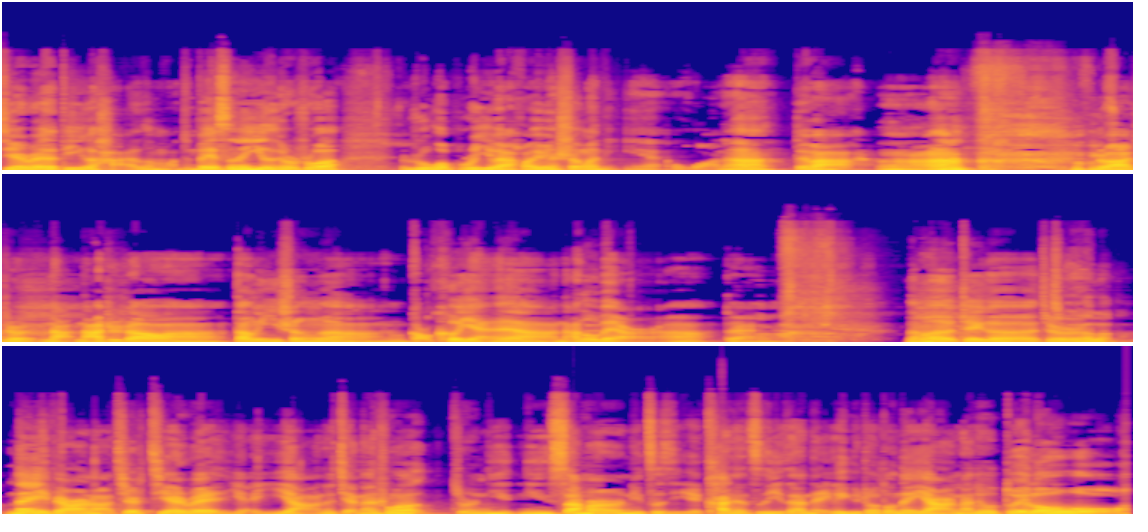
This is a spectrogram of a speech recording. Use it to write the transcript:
杰瑞的第一个孩子嘛，就贝斯那意思就是说，如果不是意外怀孕生了你，我呢，对吧？啊，是吧？就是拿拿执照啊，当医生啊，什么搞科研呀、拿诺贝尔啊，对。那么这个就是那边呢，其实杰瑞也一样。就简单说，就是你你 Summer 你自己看见自己在哪个宇宙都那样，那就对喽。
